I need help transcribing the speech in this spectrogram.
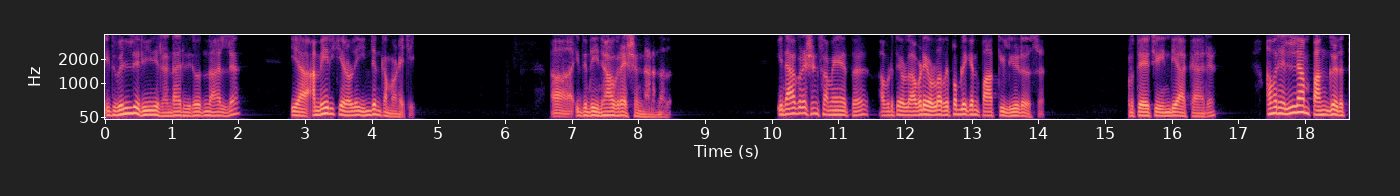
ഇത് വലിയ രീതിയിൽ രണ്ടായിരത്തി ഇരുപത്തിനാലിൽ ഈ അമേരിക്കയിലുള്ള ഇന്ത്യൻ കമ്മ്യൂണിറ്റി ഇതിന്റെ ഇനാഗുറേഷൻ നടന്നത്. ഇനാഗുറേഷൻ സമയത്ത് അവിടുത്തെയുള്ള അവിടെയുള്ള റിപ്പബ്ലിക്കൻ പാർട്ടി ലീഡേഴ്സ് പ്രത്യേകിച്ച് ഇന്ത്യക്കാർ അവരെല്ലാം പങ്കെടുത്ത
